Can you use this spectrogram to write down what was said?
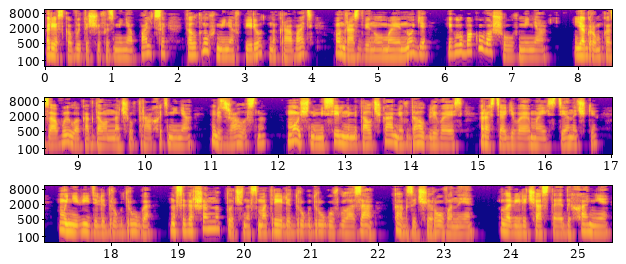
Резко вытащив из меня пальцы, толкнув меня вперед на кровать, он раздвинул мои ноги и глубоко вошел в меня. Я громко завыла, когда он начал трахать меня, безжалостно, мощными сильными толчками вдалбливаясь растягивая мои стеночки. Мы не видели друг друга, но совершенно точно смотрели друг другу в глаза, как зачарованные. Ловили частое дыхание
